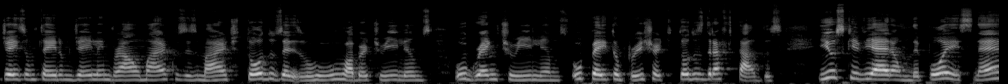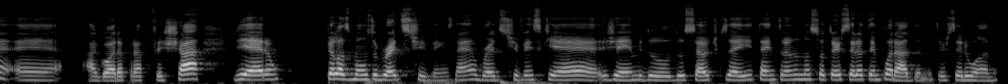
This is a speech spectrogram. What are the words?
Jason Tatum, Jalen Brown, Marcus Smart, todos eles, o Robert Williams, o Grant Williams, o Peyton Pritchard, todos draftados. E os que vieram depois, né, é, agora para fechar, vieram pelas mãos do Brad Stevens, né? O Brad Stevens, que é GM do, do Celtics aí, tá entrando na sua terceira temporada, né? terceiro ano.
